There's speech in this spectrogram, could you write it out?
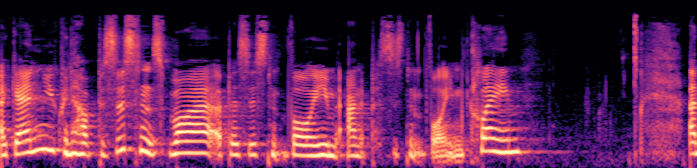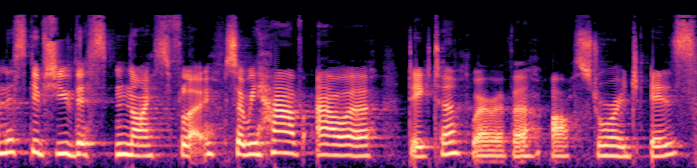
Again, you can have persistence via a persistent volume and a persistent volume claim. And this gives you this nice flow. So we have our data wherever our storage is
